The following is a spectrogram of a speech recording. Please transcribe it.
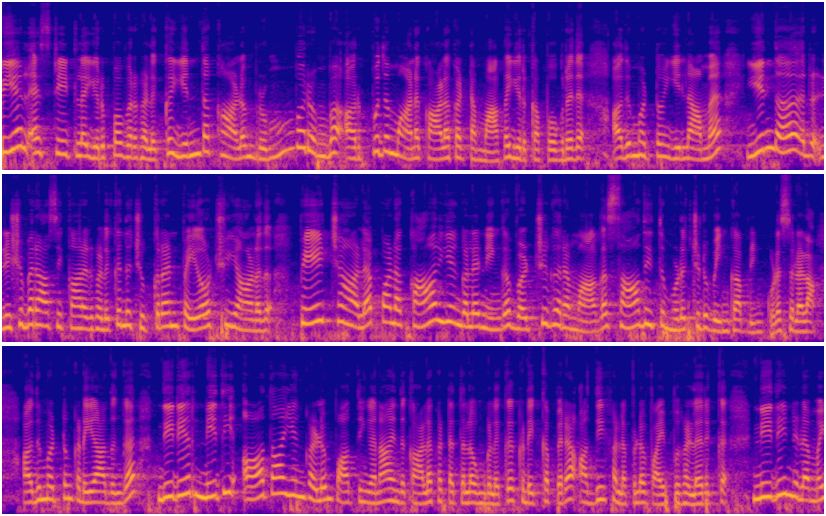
ரியல் எஸ்டேட்டில் இருப்பவர்களுக்கு இந்த காலம் ரொம்ப ரொம்ப அற்புதமான காலகட்டமாக இருக்க போகிறது. அது மட்டும் இல்லாமல் இந்த ரிஷபராசிக்காரர்களுக்கு இந்த சுக்கிரன் பெயர்ச்சியானது பேச்சால் பல காரியங்களை நீங்கள் வெற்றிகரமாக சாதித்து முடிச்சிடுவீங்க அப்படின்னு கூட சொல்லலாம். அது மட்டும் கிடையாதுங்க. திடீர் நிதி ஆதாயங்களும் பார்த்தீங்கன்னா இந்த காலகட்டத்தில் உங்களுக்கு கிடைக்கப்பெற அதிக அளவில் வாய்ப்புகள் இருக்குது நிதி நிலைமை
